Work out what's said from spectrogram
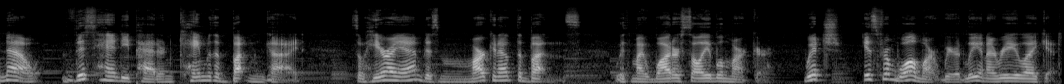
Now, this handy pattern came with a button guide, so here I am just marking out the buttons with my water-soluble marker, which is from Walmart, weirdly, and I really like it.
